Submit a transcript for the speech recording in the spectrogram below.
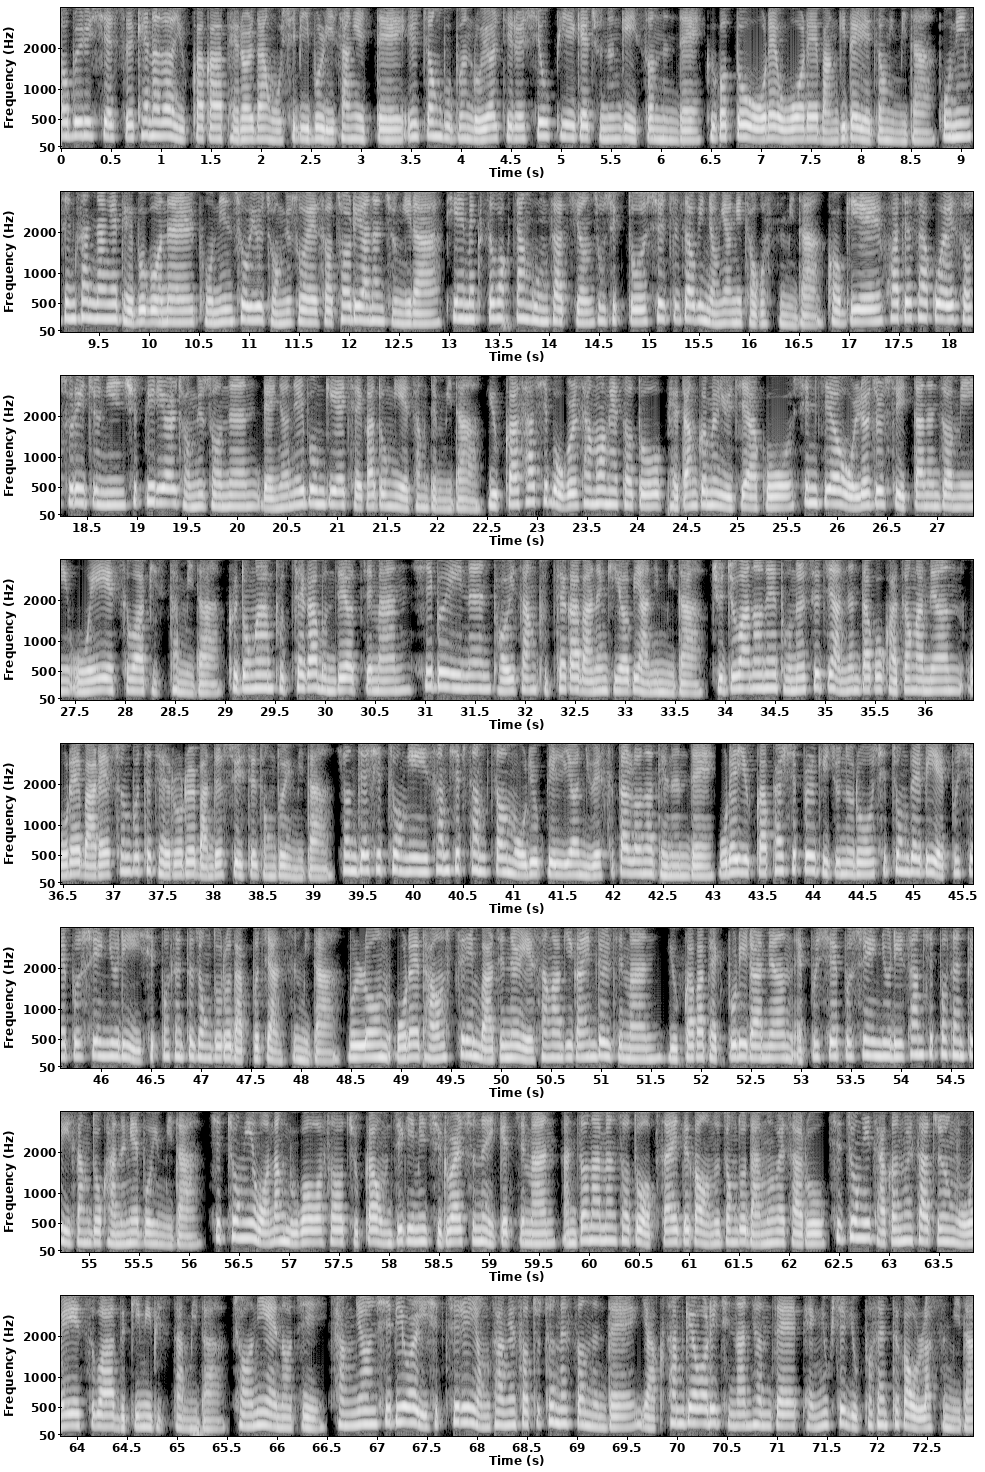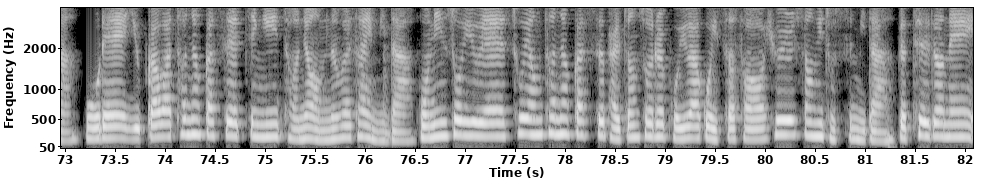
WCS 캐나다 유가가 배럴당 52불 이상일 때 일정 부분 로열티를 COP에게 주는 게 있었는데 그것도 올해 5월에 만기될 예정입니다. 본인 생산량의 대부분을 본인 소유 정유소에서 처리하는 중이라 TMX 확장 공사 지연 소식도 실질적인 영향이 적었습니다. 거기에 화재 사고에서 수리 중인 슈피리얼 정유소는 내년 1분기에 재가동이 예상됩니다. 유가 45불 상황에서도 배당금을 유지하고 심지어 올려줄 수 있다는 점이 OAS와 비슷합니다. 그동안 부채가 문제였지만 CV는 더 이상 부채가 많은 기업이 아닙니다. 주주환원에 돈을 쓰지 않는다고 가정하면 올해 말에 순부채 제로를 만들 수 있을 정도입니다. 현재 시총이 33.56 빌리언 US 달러나 되는데 올해 유가 80불 기준으로 시총 대비 FCF 수익률이 20% 정도로 나쁘지 않습니다. 물론 올해 다운스트림 마진을 예상하기가 힘들지만 유가가 100불이 라면 FCF 수익률이 30% 이상도 가능해 보입니다. 시총이 워낙 무거워서 주가 움직임이 지루할 수는 있겠지만 안전하면서도 업사이드가 어느 정도 남은 회사로 시총이 작은 회사 중 OAS와 느낌이 비슷합니다. 전이 에너지 작년 12월 27일 영상에서 추천했었는데 약 3개월이 지난 현재 166%가 올랐습니다. 올해 유가와 천연가스 해증이 전혀 없는 회사입니다. 본인 소유의 소형 천연가스 발전소를 보유하고 있어서 효율성이 좋습니다. 며칠 전에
